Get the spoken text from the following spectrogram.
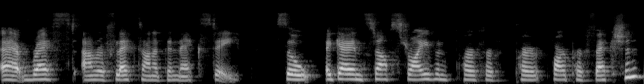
Uh, rest and reflect on it the next day. So again, stop striving for, perfection.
